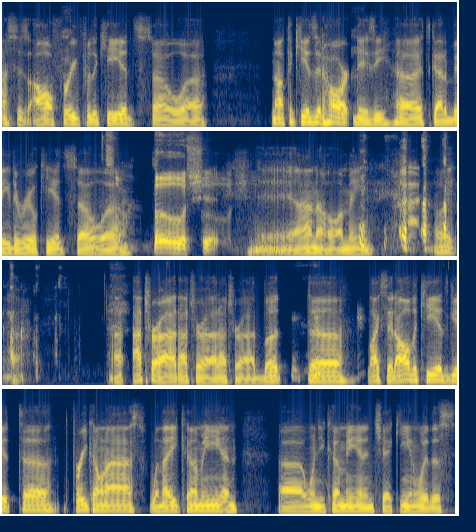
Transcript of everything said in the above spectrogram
Ice is all free for the kids, so uh, not the kids at heart, Dizzy. Uh, it's got to be the real kids. So uh, bullshit. yeah, I know. I mean, I, I, I tried, I tried, I tried. But uh, like I said, all the kids get uh, free Kona Ice when they come in. Uh, when you come in and check in with us,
